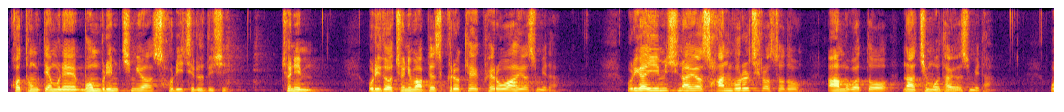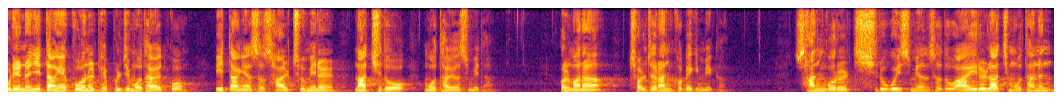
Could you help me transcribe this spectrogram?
고통 때문에 몸부림치며 소리 지르듯이 주님, 우리도 주님 앞에서 그렇게 괴로워하였습니다. 우리가 임신하여 산고를 치렀어도 아무것도 낳지 못하였습니다. 우리는 이 땅에 구원을 베풀지 못하였고 이 땅에서 살 주민을 낳지도 못하였습니다. 얼마나 절절한 고백입니까? 산고를 치르고 있으면서도 아이를 낳지 못하는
